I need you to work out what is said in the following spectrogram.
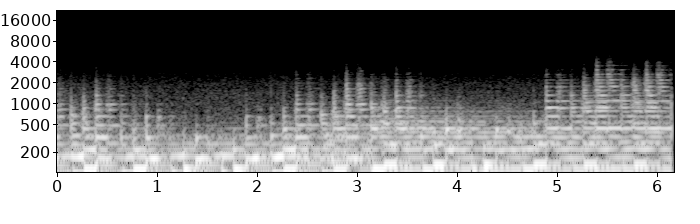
Thank you.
